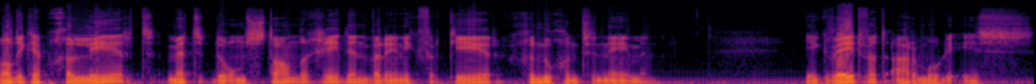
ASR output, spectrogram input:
want ik heb geleerd met de omstandigheden waarin ik verkeer genoegen te nemen. Ik weet wat armoede is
